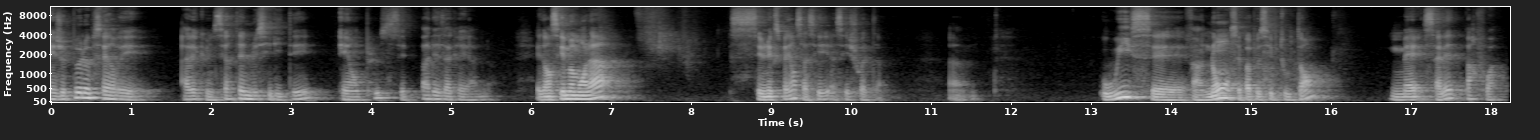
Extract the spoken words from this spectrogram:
Et je peux l'observer avec une certaine lucidité et en plus, c'est pas désagréable. Et dans ces moments-là, c'est une expérience assez, assez chouette. Euh, oui, c'est, enfin non, c'est pas possible tout le temps, mais ça l'est parfois.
